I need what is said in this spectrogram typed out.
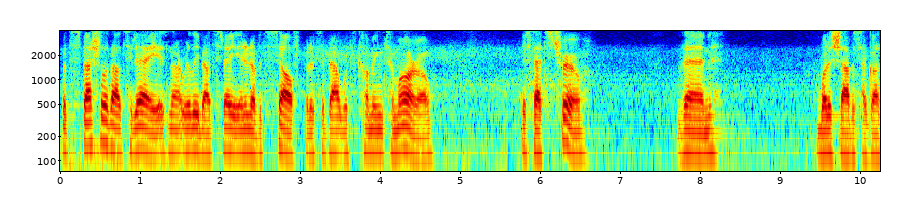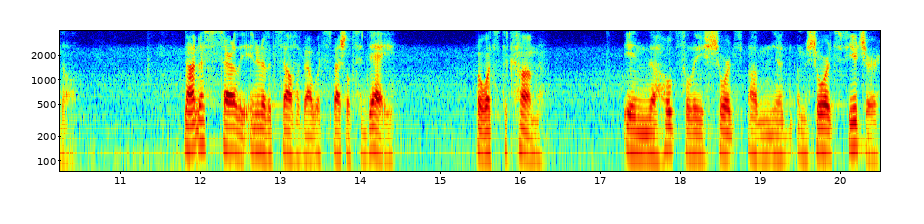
What's special about today is not really about today in and of itself, but it's about what's coming tomorrow. If that's true, then what is Shabbos Hagadol? Not necessarily in and of itself about what's special today, but what's to come in the hopefully short, um, you know, um, short future,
